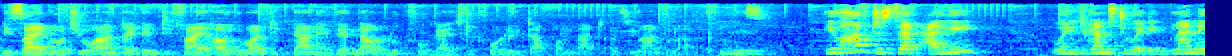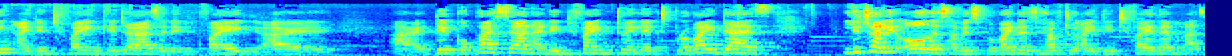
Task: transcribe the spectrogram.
decide what you want, identify how you want it done, and then now look for guys to follow it up on that as you handle other things. you have to start early when it comes to wedding planning, identifying caterers, identifying uh, uh, deco person, identifying toilet providers. Literally, all the service providers, you have to identify them as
